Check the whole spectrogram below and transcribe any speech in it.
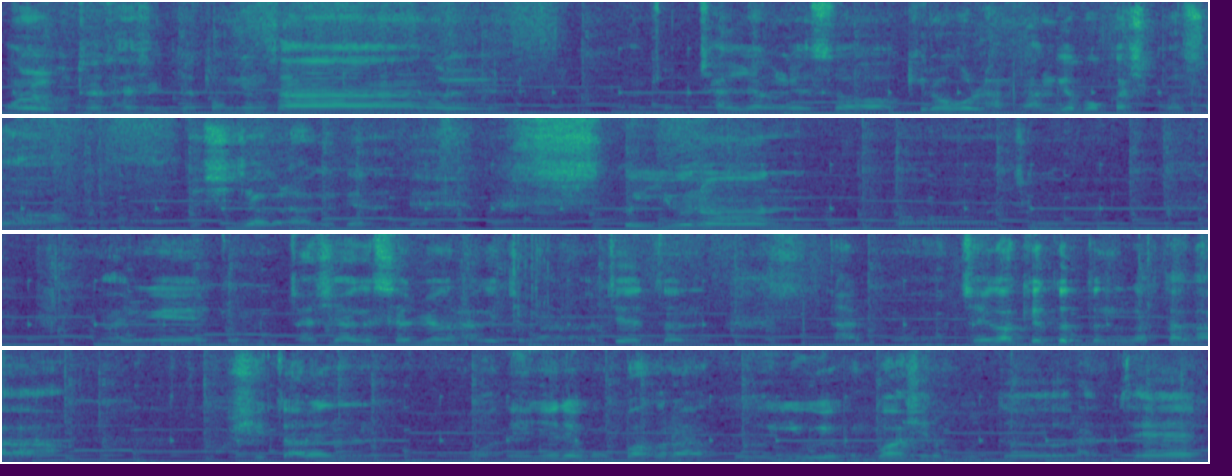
오늘부터 사실 이제 동영상을 좀 촬영을 해서 기록을 한번 남겨볼까 싶어서 시작을 하게 되는데 그 이유는 뭐 지금 나중에 좀 자세하게 설명을 하겠지만 어쨌든 다- 어, 제가 겪었던 것 갖다가 혹시 다른 뭐 내년에 공부하거나 그 이후에 공부하시는 분들한테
